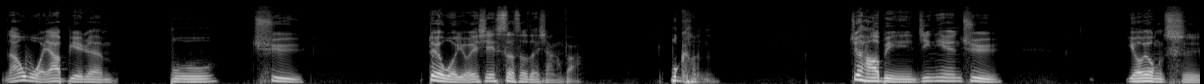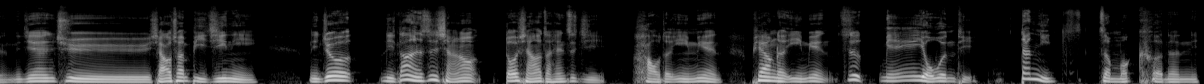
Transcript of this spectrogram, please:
然后我要别人不去对我有一些色色的想法，不可能。就好比你今天去游泳池，你今天去想要穿比基尼，你就你当然是想要都想要展现自己好的一面、漂亮的一面，这没有问题。但你怎么可能？你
